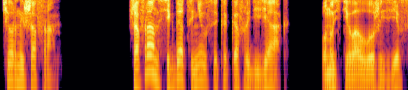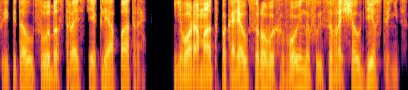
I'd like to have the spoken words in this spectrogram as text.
Черный шафран. Шафран всегда ценился как афродизиак. Он устилал ложи Зевса и питал сладострастие Клеопатры. Его аромат покорял суровых воинов и совращал девственниц,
